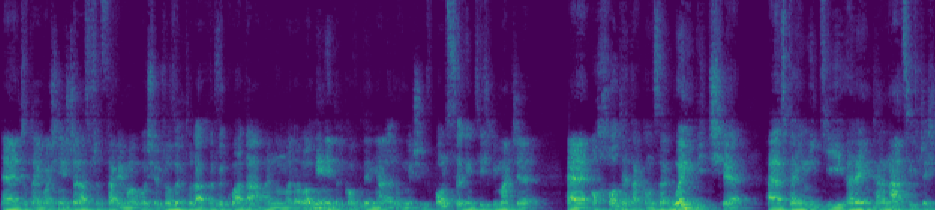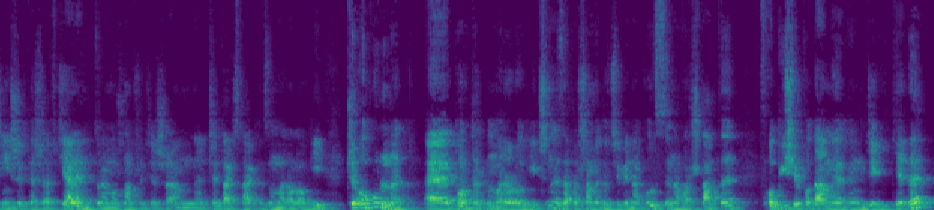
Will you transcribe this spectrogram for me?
E, Tutaj właśnie jeszcze raz przedstawię Małgosię Brzozę, która wykłada numerologię nie tylko w Gdyni, ale również i w Polsce, więc jeśli macie e, ochotę taką zagłębić się w tajniki reinkarnacji wcześniejszych też wcieleń, które można przecież czytać tak, z numerologii, czy ogólny e, portret numerologiczny. Zapraszamy do Ciebie na kursy, na warsztaty. W opisie podamy e, gdzie i kiedy.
